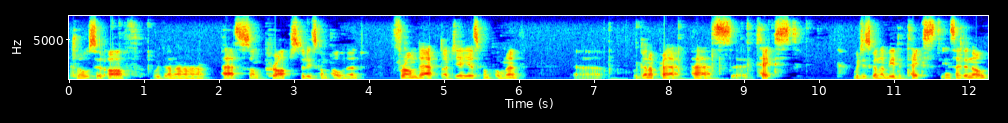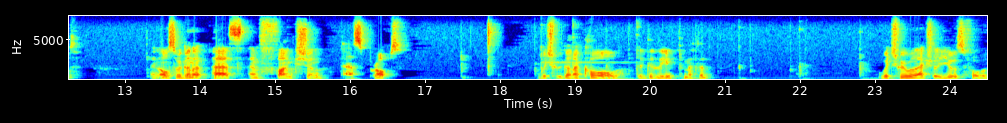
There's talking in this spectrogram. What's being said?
Close it off. We're gonna pass some props to this component from the app.js component. Uh, we're gonna pass uh, text, which is gonna be the text inside the node. And also we're gonna pass a function as props, which we're gonna call the delete method, which we will actually use for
